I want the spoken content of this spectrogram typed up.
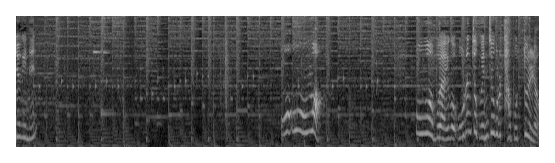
여기는 오, 오, 우와. 오, 우와, 뭐야. 이거 오른쪽, 왼쪽으로 다 못 돌려.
